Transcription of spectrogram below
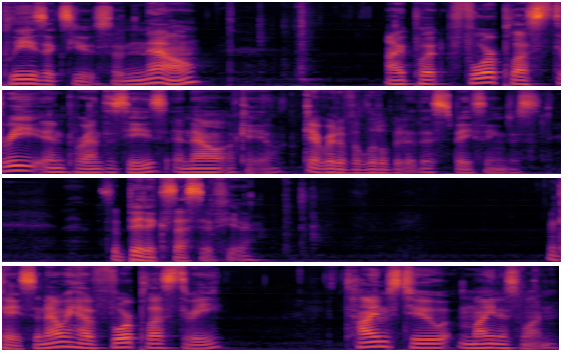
please excuse. So now I put 4 plus 3 in parentheses, and now, okay, I'll get rid of a little bit of this spacing, just, it's a bit excessive here. Okay, so now we have 4 plus 3 times 2 minus 1.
